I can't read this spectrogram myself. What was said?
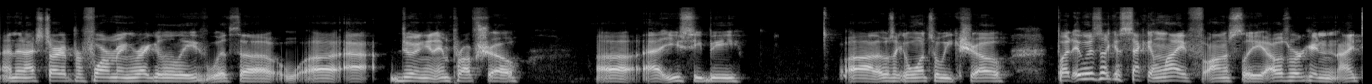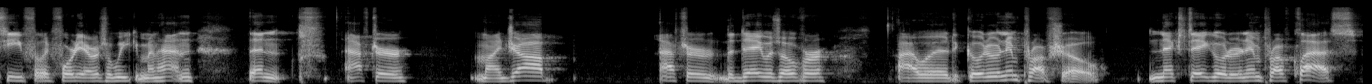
and then I started performing regularly with uh, uh, doing an improv show uh, at UCB. Uh, it was like a once a week show, but it was like a second life. Honestly, I was working IT for like forty hours a week in Manhattan. Then after my job, after the day was over, I would go to an improv show. Next day, go to an improv class.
